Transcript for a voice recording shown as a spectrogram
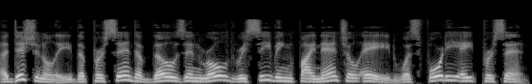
Additionally the percent of those enrolled receiving financial aid was 48%.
